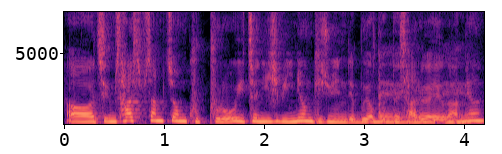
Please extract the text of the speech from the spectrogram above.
어, 지금 43.9% 2022년 기준인데 무역협회 네. 자료에 네. 의하면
